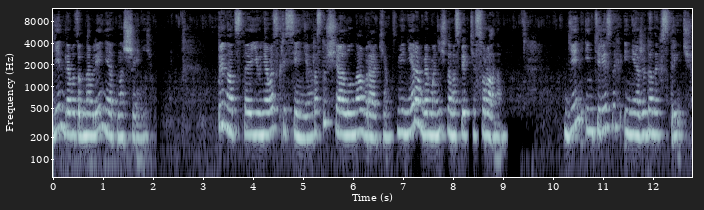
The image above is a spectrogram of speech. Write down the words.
день для возобновления отношений. 13 июня, воскресенье. Растущая луна в раке. Венера в гармоничном аспекте с Ураном. День интересных и неожиданных встреч.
